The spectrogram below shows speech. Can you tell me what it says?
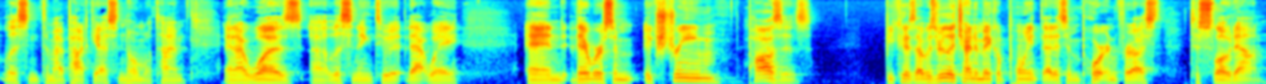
listen to my podcast in normal time, and I was uh, listening to it that way. And there were some extreme pauses because I was really trying to make a point that it's important for us to slow down.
